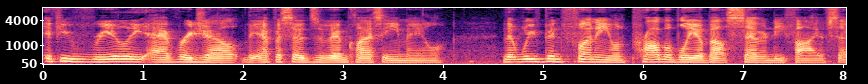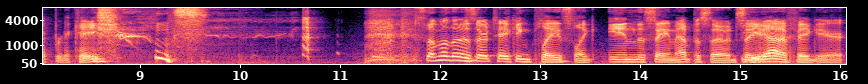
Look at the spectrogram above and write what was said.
if you really average out the episodes of M Class Email, that we've been funny on probably about 75 separate occasions. Some of those are taking place like in the same episode, so you gotta figure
